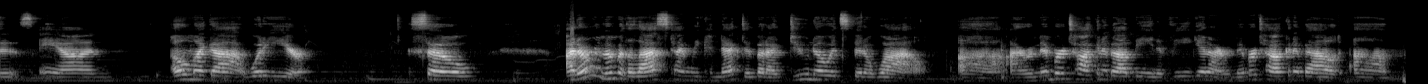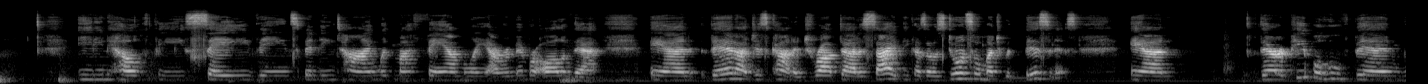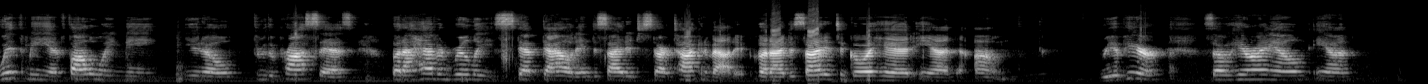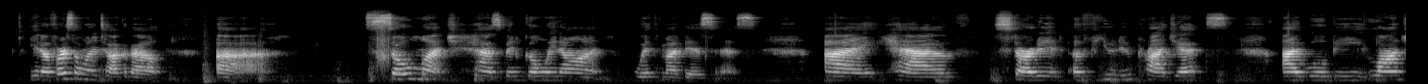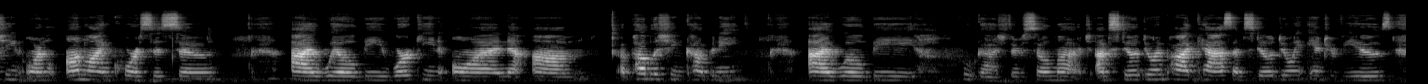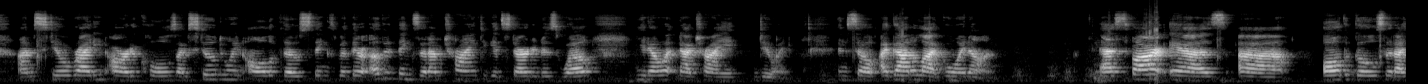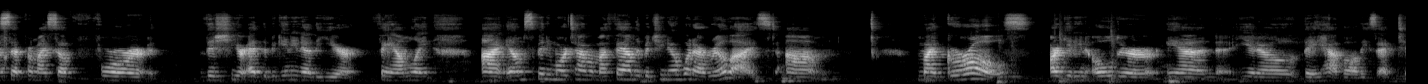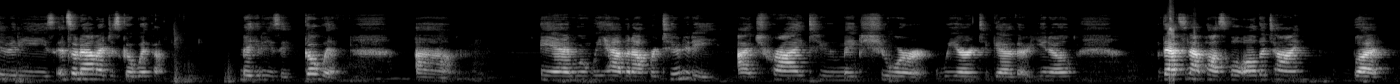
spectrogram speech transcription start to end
Enterprises, and oh my God, what a year! So, I don't remember the last time we connected, but I do know it's been a while. Uh, I remember talking about being a vegan, I remember talking about um, eating healthy, saving, spending time with my family. I remember all of that. And then I just kind of dropped out of sight because I was doing so much with business. And there are people who've been with me and following me, you know, through the process, but I haven't really stepped out and decided to start talking about it. But I decided to go ahead and um, reappear. So here I am. And, you know, first I want to talk about uh, so much has been going on with my business. I have started a few new projects. I will be launching on online courses soon. I will be working on um, a publishing company. I will be oh gosh, there's so much. I'm still doing podcasts, I'm still doing interviews, I'm still writing articles, I'm still doing all of those things, but there are other things that I'm trying to get started as well. You know what? Not trying, doing. And so I got a lot going on. As far as uh, all the goals that I set for myself for this year at the beginning of the year, family, I am spending more time with my family, but you know what I realized? Um, my girls are getting older and you know they have all these activities and so now i just go with them make it easy. Go with. Um, and when we have an opportunity i try to make sure we are together you know? That's not possible all the time but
